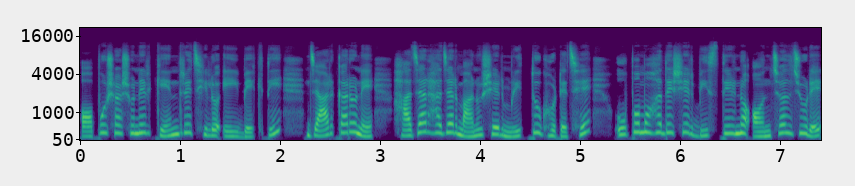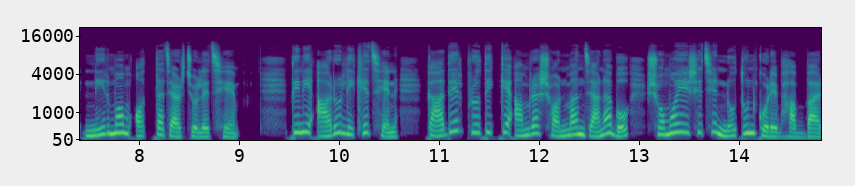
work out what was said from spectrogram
অপশাসনের কেন্দ্রে ছিল এই ব্যক্তি, যার কারণে হাজার হাজার মানুষের মৃত্যু ঘটেছে, উপমহাদেশের বিস্তীর্ণ অঞ্চল জুড়ে নির্মম অত্যাচার চলেছে। তিনি আরও লিখেছেন, কাদের প্রতীককে আমরা সম্মান জানাব, সময় এসেছে নতুন করে ভাববার।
